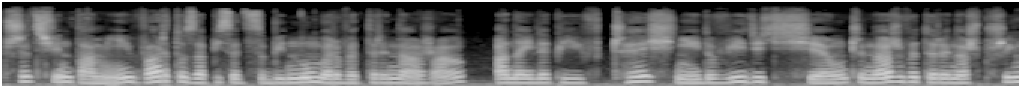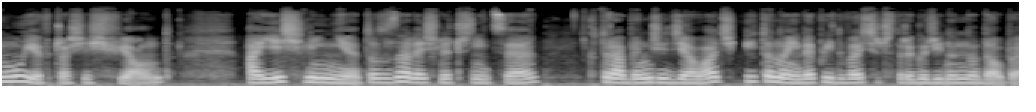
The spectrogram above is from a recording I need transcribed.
Przed świętami warto zapisać sobie numer weterynarza, a najlepiej wcześniej dowiedzieć się, czy nasz weterynarz przyjmuje w czasie świąt, a jeśli nie, to znaleźć lecznicę, która będzie działać i to najlepiej 24 godziny na dobę.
